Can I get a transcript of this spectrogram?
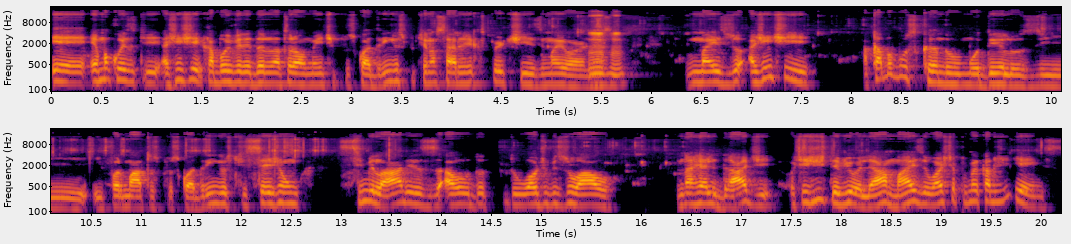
é, é uma coisa que a gente acabou enveredando naturalmente para os quadrinhos, porque é nossa área de expertise maior, né? Uhum mas a gente acaba buscando modelos e, e formatos para os quadrinhos que sejam similares ao do, do, audiovisual. Na realidade, o que a gente devia olhar mais, eu acho, é para o mercado de games.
